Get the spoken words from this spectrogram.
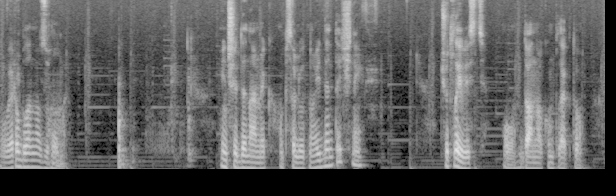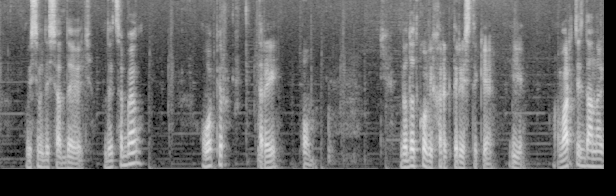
вироблено з гуми. Інший динамік абсолютно ідентичний. Чутливість у даного комплекту 89 дБ, опір 3 Ом. Додаткові характеристики і вартість даних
